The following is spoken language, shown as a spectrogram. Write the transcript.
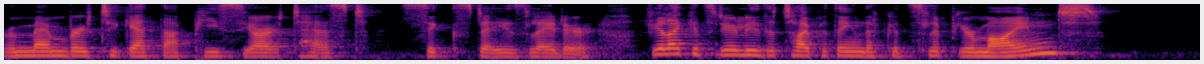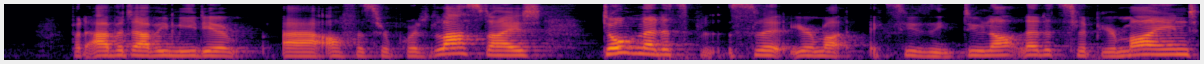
remember to get that PCR test six days later. I feel like it's nearly the type of thing that could slip your mind. But Abu Dhabi Media uh, Office reported last night, don't let it slip your mind, excuse me, do not let it slip your mind.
